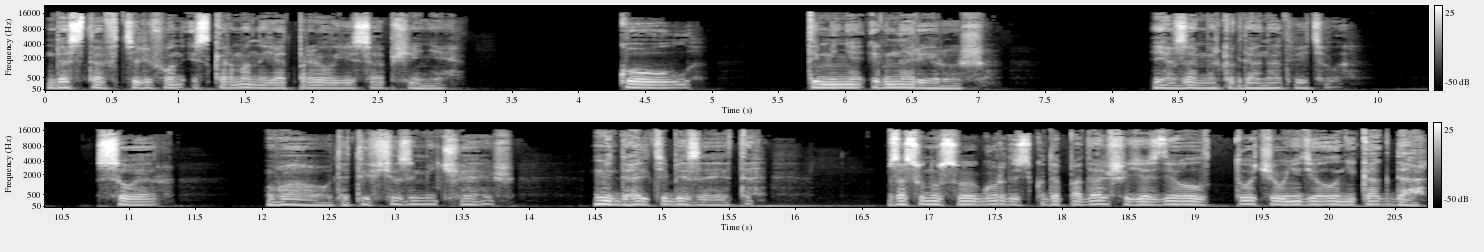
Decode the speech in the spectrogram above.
Достав телефон из кармана, я отправил ей сообщение — «Коул, ты меня игнорируешь». Я замер, когда она ответила. «Сойер, вау, да ты все замечаешь. Медаль тебе за это». Засунув свою гордость куда подальше, я сделал то, чего не делал никогда.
